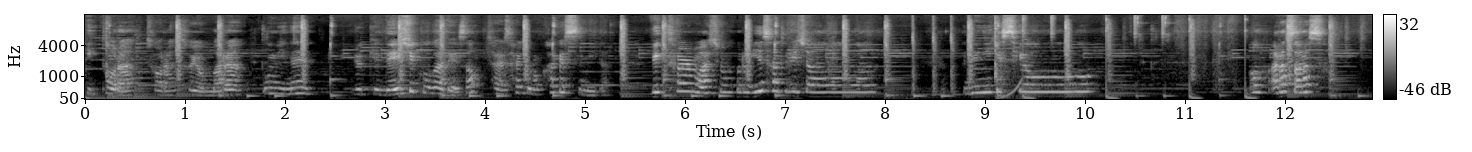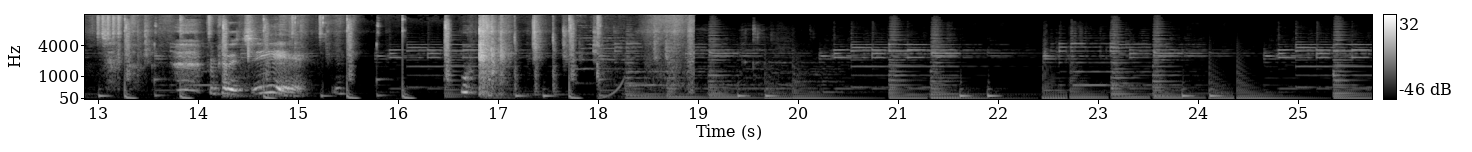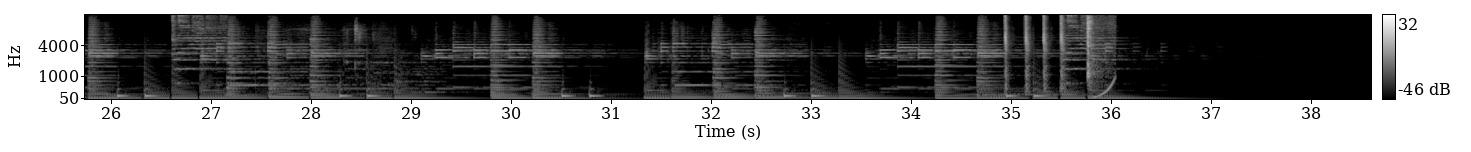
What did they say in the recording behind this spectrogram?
빅터랑 저랑 저희 엄마랑 꾸미는 이렇게 네 식구가 돼서 잘 살도록 하겠습니다. 빅터 마지막으로 인사드리자. 안녕히 계세요. 어, 알았어, 알았어. 불편했지?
